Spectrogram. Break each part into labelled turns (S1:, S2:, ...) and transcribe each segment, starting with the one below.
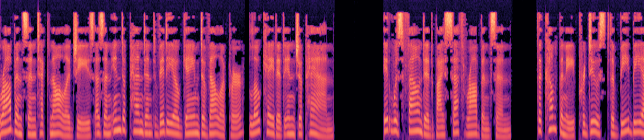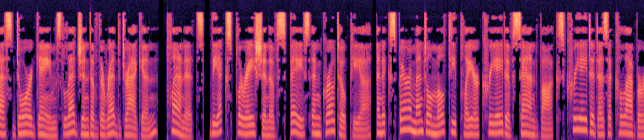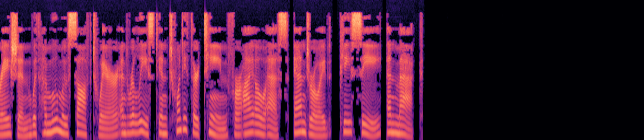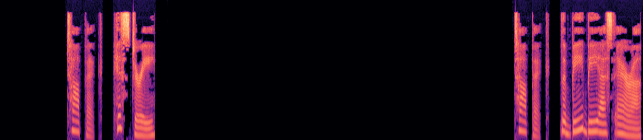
S1: Robinson Technologies is an independent video game developer, located in Japan. It was founded by Seth Robinson. The company produced the BBS door games Legend of the Red Dragon, Planets, The Exploration of Space and Growtopia, an experimental multiplayer creative sandbox created as a collaboration with Hamumu Software and released in 2013 for iOS, Android, PC, and Mac. History. The BBS era.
